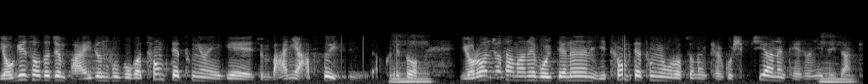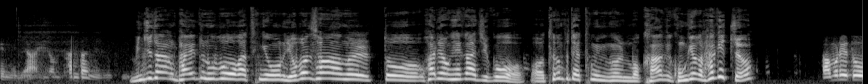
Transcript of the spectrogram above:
여기서도 좀 바이든 후보가 트럼프 대통령에게 좀 많이 앞서 있습니다. 그래서 음. 여론조사만을 볼 때는 이 트럼프 대통령으로서는 결국 쉽지 않은 대선이 되지 음. 않겠느냐 이런 판단입니다. 민주당 바이든 후보 같은 경우는 이번 상황을 또 활용해가지고 어, 트럼프 대통령을 뭐 강하게 공격을 하겠죠? 아무래도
